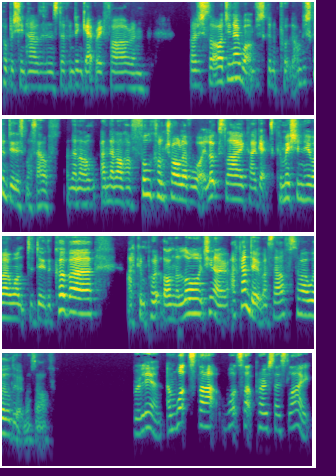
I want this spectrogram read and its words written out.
publishing houses and stuff and didn't get very far. And I just thought, oh, do you know what? I'm just going to put, I'm just going to do this myself, and then I'll, and then I'll have full control over what it looks like. I get to commission who I want to do the cover. I can put on the launch. You know, I can do it myself, so I will do it myself. Brilliant. And what's that? What's that process like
